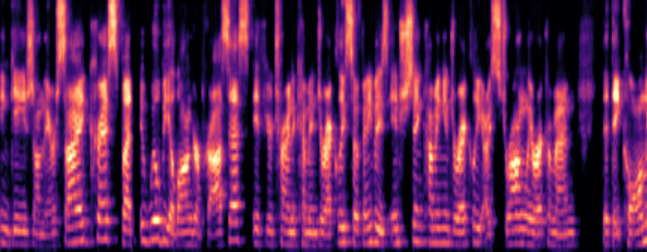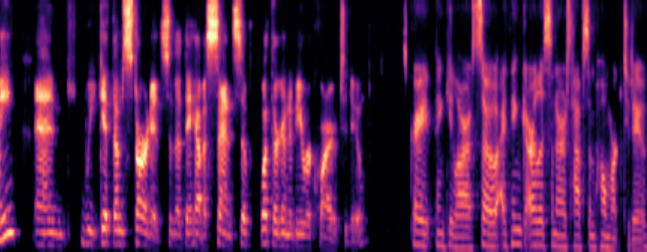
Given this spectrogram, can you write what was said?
engaged on their side, Chris, but it will be a longer process if you're trying to come in directly. So if anybody's interested in coming in directly, I strongly recommend that they call me and we get them started so that they have a sense of what they're going to be required to do. Great. Thank you, Laura. So I think our listeners have some homework to do.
